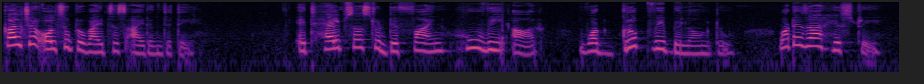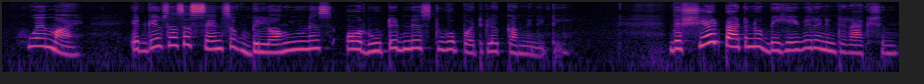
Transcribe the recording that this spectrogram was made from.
Culture also provides us identity. It helps us to define who we are, what group we belong to, what is our history, who am I. It gives us a sense of belongingness or rootedness to a particular community. The shared pattern of behavior and interaction,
